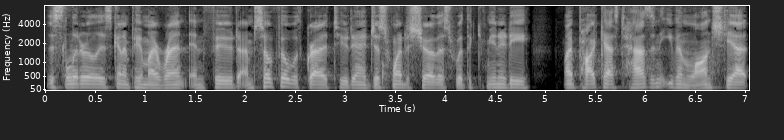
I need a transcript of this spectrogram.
This literally is going to pay my rent and food. I'm so filled with gratitude, and I just wanted to share this with the community. My podcast hasn't even launched yet.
